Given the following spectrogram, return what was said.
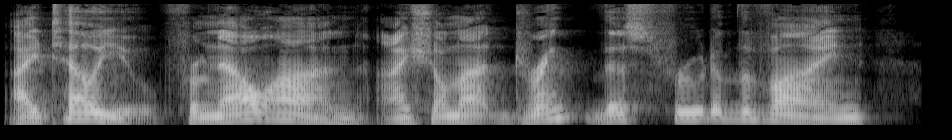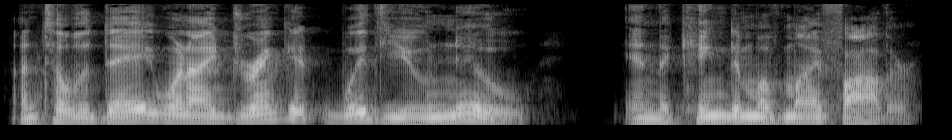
I tell you, from now on I shall not drink this fruit of the vine until the day when I drink it with you new in the kingdom of my Father.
